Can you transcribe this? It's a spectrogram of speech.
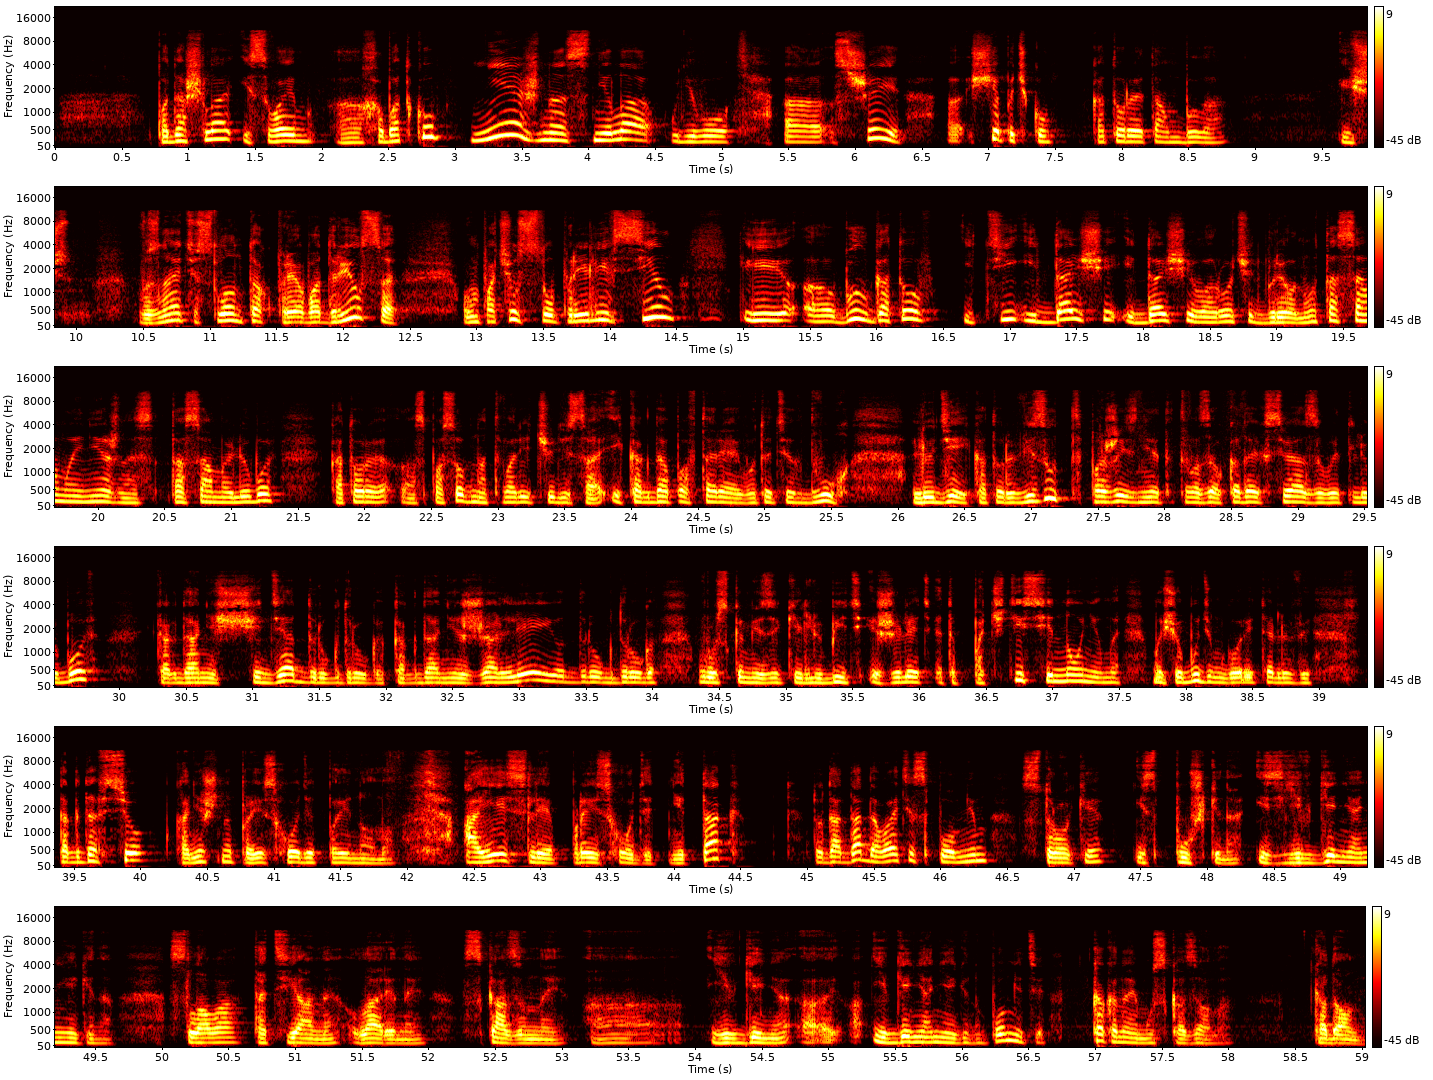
подошла и своим э, хоботком нежно сняла у него э, с шеи э, щепочку, которая там была. И вы знаете, слон так приободрился, он почувствовал прилив сил и э, был готов идти и дальше, и дальше ворочать бревна. Вот та самая нежность, та самая любовь, которая э, способна творить чудеса. И когда, повторяю, вот этих двух людей, которые везут по жизни этот вазок, когда их связывает любовь, когда они щадят друг друга, когда они жалеют друг друга. В русском языке любить и жалеть – это почти синонимы. Мы еще будем говорить о любви. Тогда все, конечно, происходит по-иному. А если происходит не так, то да-да, давайте вспомним строки из Пушкина, из Евгения Онегина, слова Татьяны Ларины, сказанные а, Евгения Онегину. Помните, как она ему сказала, когда он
